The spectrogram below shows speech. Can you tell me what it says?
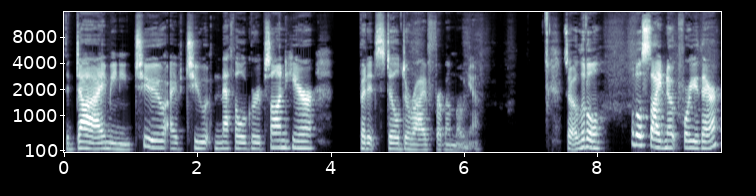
The di meaning two, I have two methyl groups on here, but it's still derived from ammonia. So a little little side note for you there.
